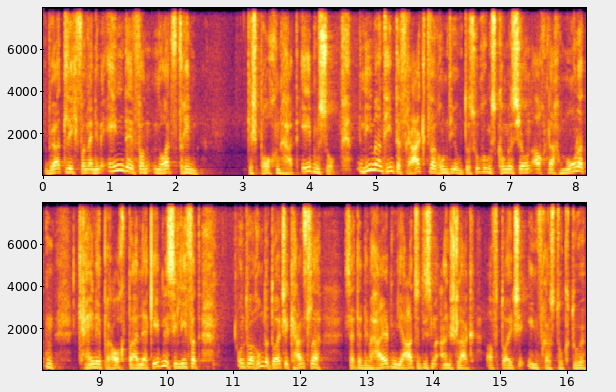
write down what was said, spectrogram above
wörtlich von einem Ende von Nord Stream gesprochen hat. Ebenso. Niemand hinterfragt, warum die Untersuchungskommission auch nach Monaten keine brauchbaren Ergebnisse liefert und warum der deutsche Kanzler seit einem halben Jahr zu diesem Anschlag auf deutsche Infrastruktur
